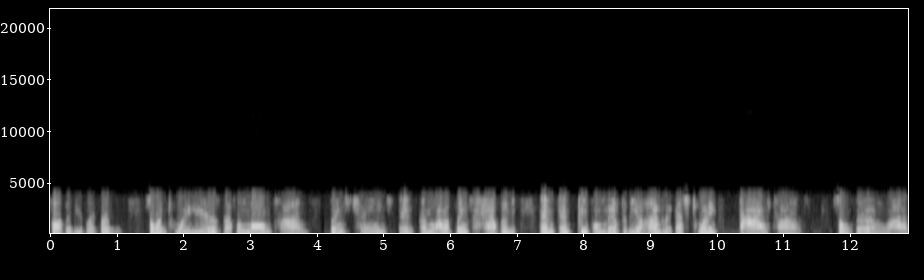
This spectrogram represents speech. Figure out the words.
thought there'd be a black president. So in 20 years, that's a long time. Things change, and, a lot of things happened and and people live to be a hundred. That's twenty five times. So there are a lot of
